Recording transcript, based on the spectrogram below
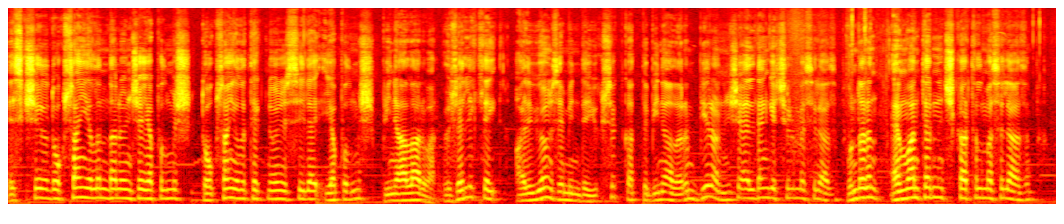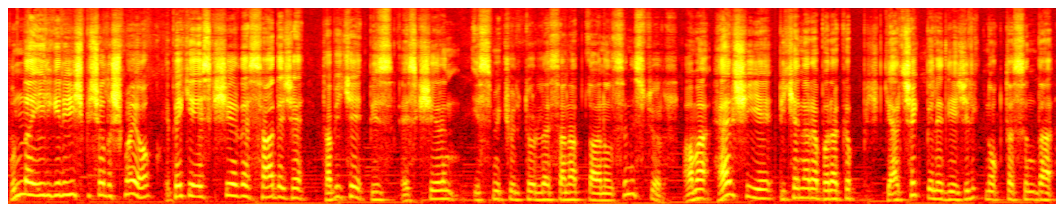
Eskişehir'de 90 yılından önce yapılmış, 90 yılı teknolojisiyle yapılmış binalar var. Özellikle alüvyon zeminde yüksek katlı binaların bir an önce elden geçirilmesi lazım. Bunların envanterinin çıkartılması lazım. Bununla ilgili hiçbir çalışma yok. E peki Eskişehir'de sadece Tabii ki biz Eskişehir'in ismi kültürle, sanatla anılsın istiyoruz. Ama her şeyi bir kenara bırakıp gerçek belediyecilik noktasında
